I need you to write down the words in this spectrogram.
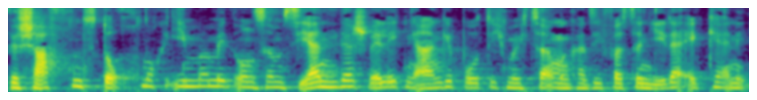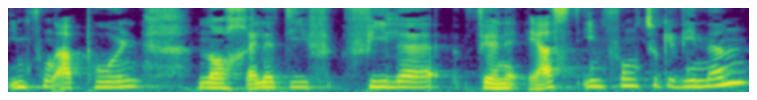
Wir schaffen es doch noch immer mit unserem sehr niederschwelligen Angebot. Ich möchte sagen, man kann sich fast an jeder Ecke eine Impfung abholen, noch relativ viele für eine Erstimpfung zu gewinnen.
